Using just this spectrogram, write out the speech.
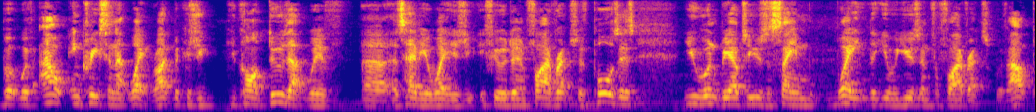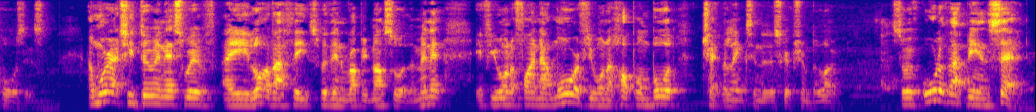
but without increasing that weight, right? Because you, you can't do that with uh, as heavy a weight as you, if you were doing five reps with pauses, you wouldn't be able to use the same weight that you were using for five reps without pauses. And we're actually doing this with a lot of athletes within Rugby Muscle at the minute. If you want to find out more, if you want to hop on board, check the links in the description below. So with all of that being said,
